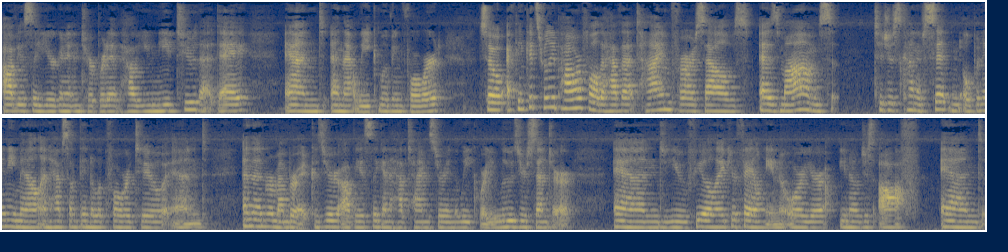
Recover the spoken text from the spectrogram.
obviously you're going to interpret it how you need to that day and and that week moving forward. So I think it's really powerful to have that time for ourselves as moms to just kind of sit and open an email and have something to look forward to and and then remember it because you're obviously going to have times during the week where you lose your center and you feel like you're failing or you're you know just off. And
